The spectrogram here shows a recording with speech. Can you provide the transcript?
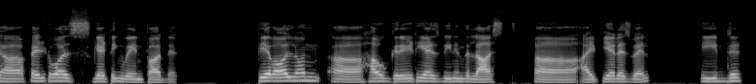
uh, felt was getting Wayne Parnell. We have all known uh, how great he has been in the last uh, IPL as well. He did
